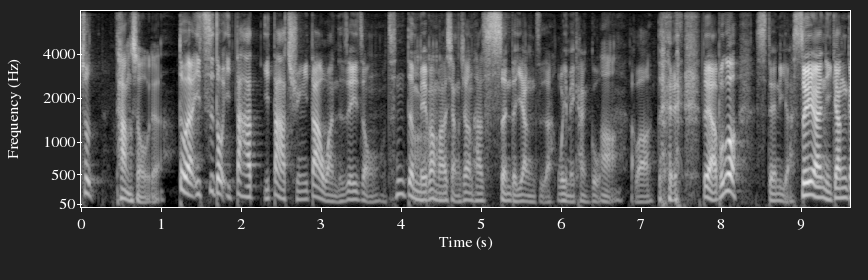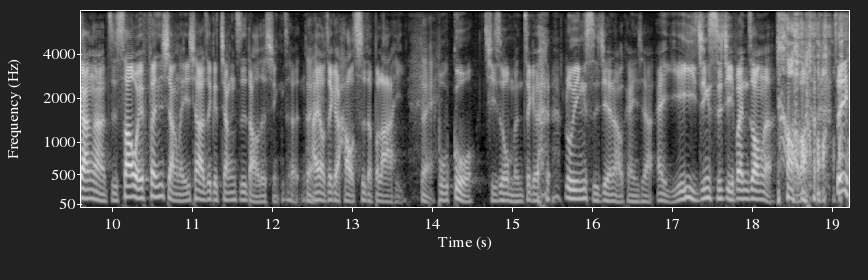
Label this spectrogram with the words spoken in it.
就烫手的。对啊，一次都一大一大群一大碗的这一种，真的没办法想象它生的样子啊！我也没看过啊，好不好？对对啊，不过 Stanley 啊，虽然你刚刚啊只稍微分享了一下这个江之岛的行程，还有这个好吃的布拉希，对，不过其实我们这个录音时间啊，我看一下，哎，也已经十几分钟了，好不好？所以，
